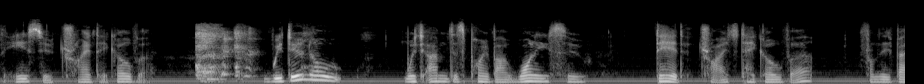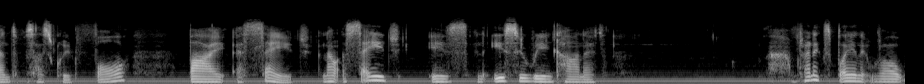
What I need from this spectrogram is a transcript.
the Isu try and take over. we do know, which I'm disappointed by, one Isu did try to take over from the event of Assassin's Creed 4 by a sage. Now, a sage is an Isu reincarnate. I'm trying to explain it without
